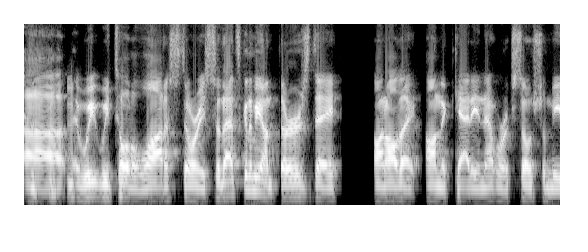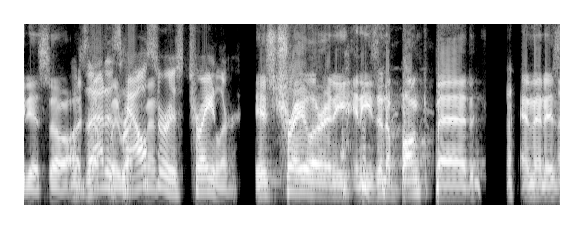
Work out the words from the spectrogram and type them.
Uh, we we told a lot of stories. So that's going to be on Thursday on all that on the Caddie Network social media. So I Was that his house or his trailer? his trailer and he and he's in a bunk bed and then his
